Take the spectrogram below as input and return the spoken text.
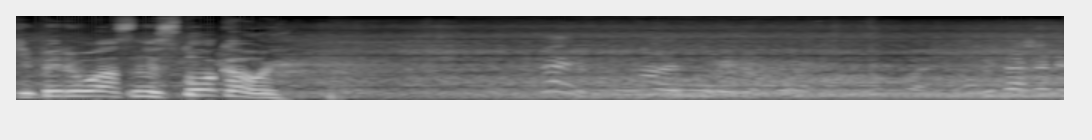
Теперь у вас не стоковый. Вы даже не.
